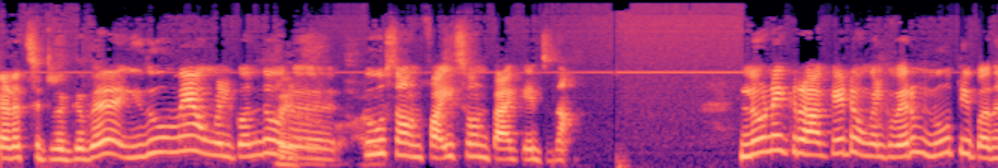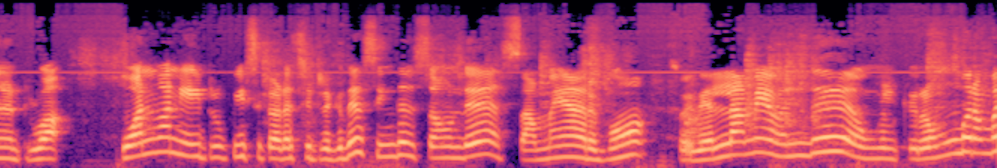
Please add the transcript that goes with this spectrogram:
கிடைச்சிட்டு இருக்குது. இதுவுமே உங்களுக்கு வந்து ஒரு two sound five sound package தான். லூனிக் ராக்கெட் உங்களுக்கு வெறும் நூத்தி பதினெட்டு ரூபா. ஒன் ஒன் எயிட் ருபீஸ் கிடைச்சிட்டு இருக்குது சிங்கிள் சவுண்டு செம்மையா இருக்கும். ஸோ இது எல்லாமே வந்து உங்களுக்கு ரொம்ப ரொம்ப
